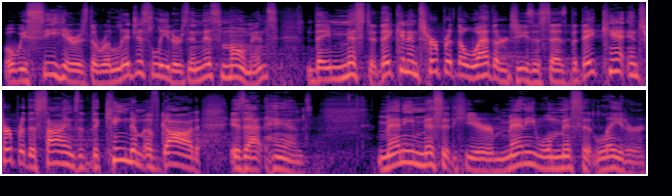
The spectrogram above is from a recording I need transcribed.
What we see here is the religious leaders in this moment, they missed it. They can interpret the weather, Jesus says, but they can't interpret the signs that the kingdom of God is at hand. Many miss it here, many will miss it later,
